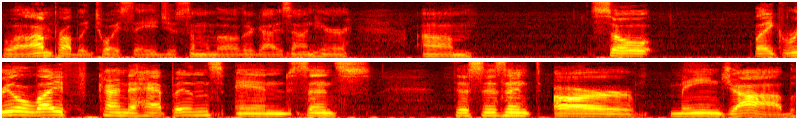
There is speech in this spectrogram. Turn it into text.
well, I'm probably twice the age of some of the other guys on here. Um, so, like, real life kind of happens, and since this isn't our main job,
